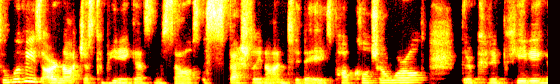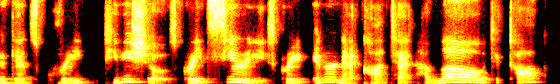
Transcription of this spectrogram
So movies are not just competing against themselves, especially not in today's pop culture world. They're competing against great TV shows, great series, great internet content. Hello, TikTok.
